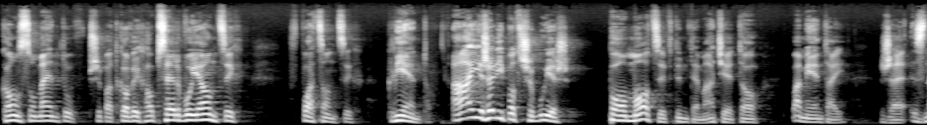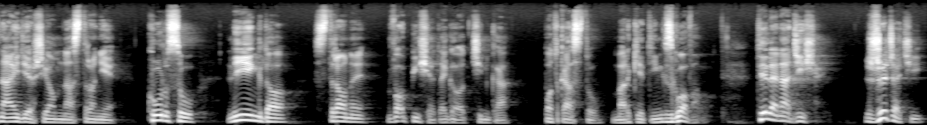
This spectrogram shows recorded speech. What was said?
konsumentów, przypadkowych obserwujących, wpłacących klientów. A jeżeli potrzebujesz pomocy w tym temacie, to pamiętaj, że znajdziesz ją na stronie kursu. Link do strony w opisie tego odcinka podcastu Marketing z głową. Tyle na dzisiaj. Życzę Ci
